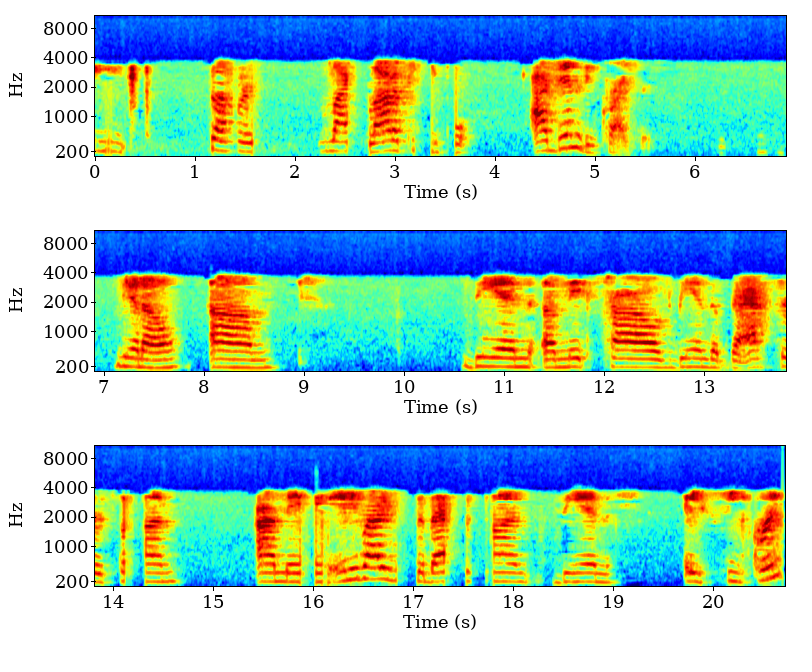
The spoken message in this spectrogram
he suffers like a lot of people identity crisis. You know, um, being a mixed child, being the bastard son. I mean, anybody the bastard son being a secret,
